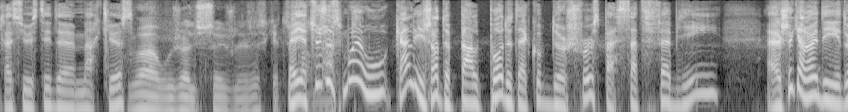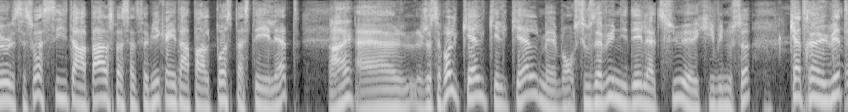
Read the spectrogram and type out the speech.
gracieuseté de Marcus. Oui, je le sais, je voulais juste que tu. Mais y a-tu juste moi où, quand les gens te parlent pas de ta coupe de cheveux, c'est parce que ça te fait bien? Euh, je sais qu'il y en a un des deux. C'est soit s'il t'en parle, c'est parce que ça te fait bien. Quand il t'en parle pas, c'est parce que t'es lettre. Ouais. Euh, je sais pas lequel qui est lequel, mais bon, si vous avez une idée là-dessus, euh, écrivez-nous ça. 88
